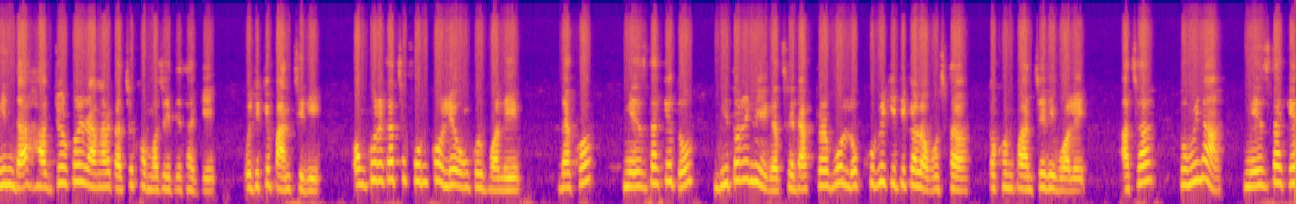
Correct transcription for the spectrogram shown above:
বিন্দা হাত জোর করে রাঙার কাছে ক্ষমা চাইতে থাকে। ওইদিকে পাঞ্চেরি অঙ্কুরের কাছে ফোন করলে অঙ্কুর বলে, দেখো মেজদাকে তো ভিতরে নিয়ে গেছে। ডাক্তার বলল, খুবই ক্রিটিক্যাল অবস্থা। তখন পাঞ্চেরি বলে আচ্ছা তুমি না মেজদাকে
